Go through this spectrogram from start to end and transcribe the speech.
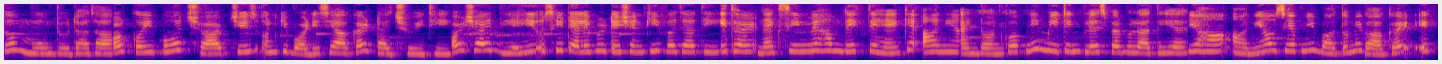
तो मून टूटा था और कोई बहुत शार्प चीज़ उनकी बॉडी से आकर टच हुई थी। और शायद यही उसकी टेलीपोर्टेशन की वजह थी। इधर नेक्स्ट सीन में हम देखते हैं कि आनिया एंटोन को अपनी मीटिंग प्लेस पर बुलाती है। यहाँ आनिया उसे अपनी बातों में गाकर एक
